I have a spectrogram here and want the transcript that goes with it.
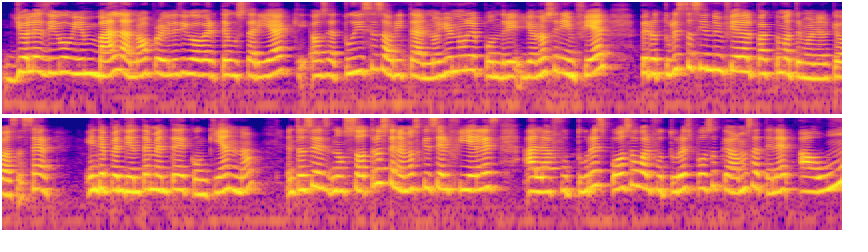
yo les digo bien mala, ¿no? Pero yo les digo, a ver, ¿te gustaría que, o sea, tú dices ahorita, no, yo no le pondría, yo no sería infiel, pero tú le estás siendo infiel al pacto matrimonial que vas a hacer, independientemente de con quién, ¿no? Entonces nosotros tenemos que ser fieles a la futura esposa o al futuro esposo que vamos a tener, aún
